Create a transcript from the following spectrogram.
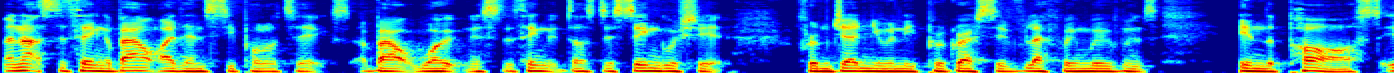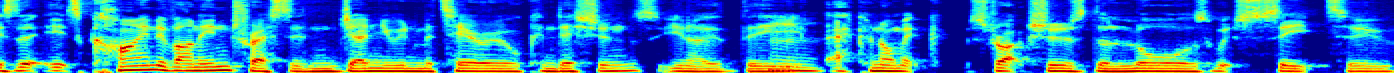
And that's the thing about identity politics, about wokeness, the thing that does distinguish it from genuinely progressive left wing movements in the past is that it's kind of uninterested in genuine material conditions, you know, the mm. economic structures, the laws which seek to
